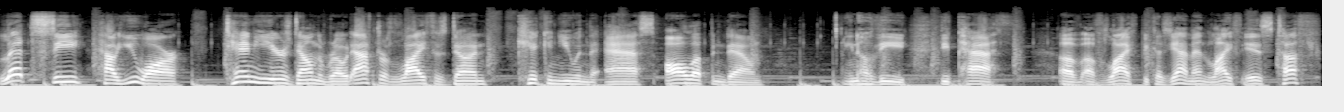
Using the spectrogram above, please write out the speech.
Let's see how you are 10 years down the road after life is done kicking you in the ass all up and down you know the the path of of life because yeah man life is tough.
